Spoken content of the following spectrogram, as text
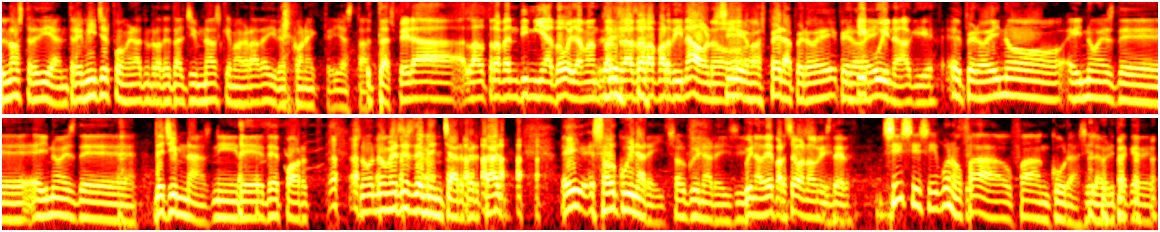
el nostre dia. Entre mitges pues, m'he anat un ratet al gimnàs que m'agrada i desconnecte, i ja està. T'espera l'altre vendimiador, ja m'entendràs ara per dinar o no? Sí, que m'espera, però ell... Però I qui ell, cuina, aquí? Eh, però ell no, ell no és de, ell no és de, de gimnàs ni de, de port. No, només és de menjar, per tant, ell sol cuinar ell, sol cuinar ell. Sí. Cuina bé per això o no, sí. míster? Sí, sí, sí, bueno, ho fa, ho fa en cura, sí, la veritat que bé.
